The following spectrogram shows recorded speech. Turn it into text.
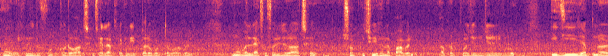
হ্যাঁ এখানে কিন্তু ফুড কোর্টও আছে, চাইলে আপনি এখানে ইফতারও করতে পারবেন। মোবাইল অ্যাক্সেসরিজও আছে সব কিছুই এখানে পাবেন আপনার প্রয়োজনীয় জিনিসগুলো। ইজি আপনার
